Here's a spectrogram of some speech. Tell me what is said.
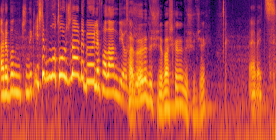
arabanın içindeki işte bu motorcular da böyle falan diyordur. Tabii öyle düşünecek. Başka ne düşünecek? Evet.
